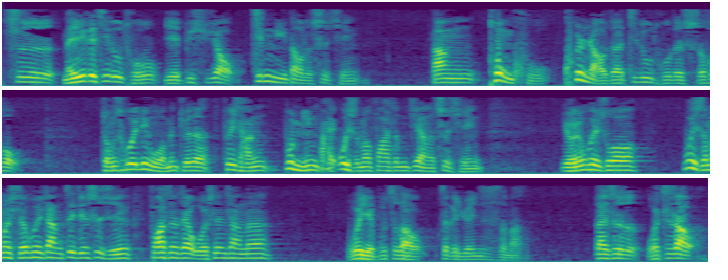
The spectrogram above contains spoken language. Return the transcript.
是每一个基督徒也必须要经历到的事情。当痛苦困扰着基督徒的时候，总是会令我们觉得非常不明白为什么发生这样的事情。有人会说：“为什么神会让这件事情发生在我身上呢？”我也不知道这个原因是什么，但是我知道，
